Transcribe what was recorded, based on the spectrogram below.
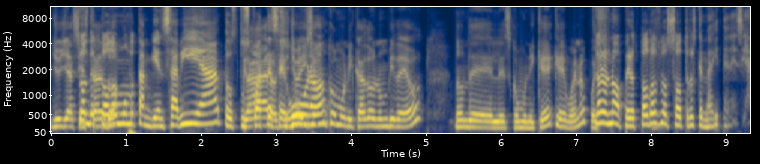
Yo ya sí donde estando- todo el mundo también sabía, todos tus Claro, cuates seguro. yo hice un comunicado en un video donde les comuniqué que, bueno, pues... no, no, no, pero todos los otros que nadie te decía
